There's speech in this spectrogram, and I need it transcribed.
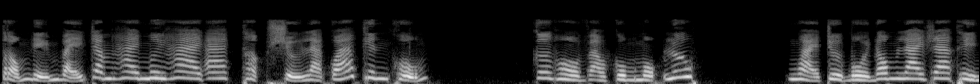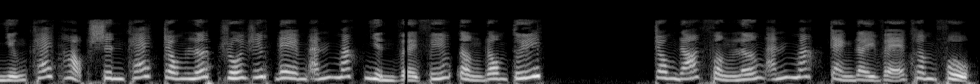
Tổng điểm 722A thật sự là quá kinh khủng. Cơ hồ vào cùng một lúc. Ngoại trừ bồi đông lai ra thì những khác học sinh khác trong lớp rối rít đem ánh mắt nhìn về phía tầng đông tuyết. Trong đó phần lớn ánh mắt tràn đầy vẻ khâm phục.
